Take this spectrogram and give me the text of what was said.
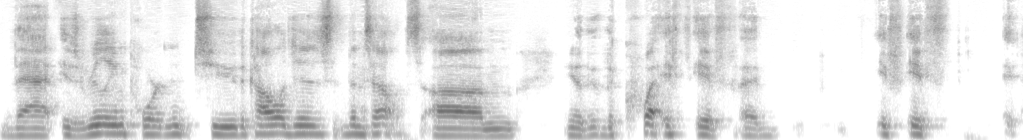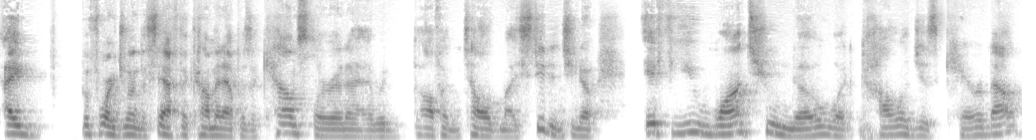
that is really important to the colleges themselves. Um, you know, the, the if if uh, if if I before I joined the staff, the Common App was a counselor, and I would often tell my students, you know, if you want to know what colleges care about,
